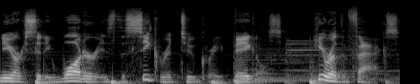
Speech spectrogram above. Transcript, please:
New York City water is the secret to great bagels. Here are the facts.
